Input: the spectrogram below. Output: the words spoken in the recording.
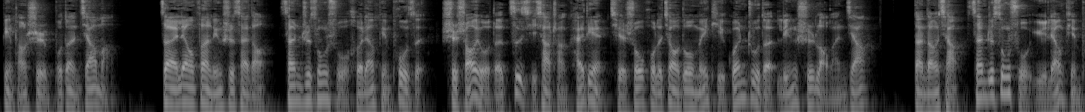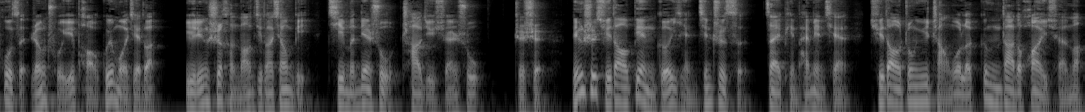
并尝试不断加码。在量贩零食赛道，三只松鼠和良品铺子是少有的自己下场开店且收获了较多媒体关注的零食老玩家。但当下，三只松鼠与良品铺子仍处于跑规模阶段，与零食很忙集团相比，其门店数差距悬殊。只是零食渠道变革演进至此，在品牌面前，渠道终于掌握了更大的话语权吗？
